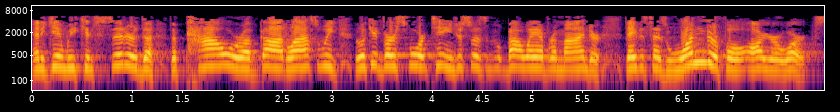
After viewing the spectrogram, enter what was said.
And again, we consider the, the power of God last week. Look at verse 14, just as by way of reminder. David says, Wonderful are your works.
